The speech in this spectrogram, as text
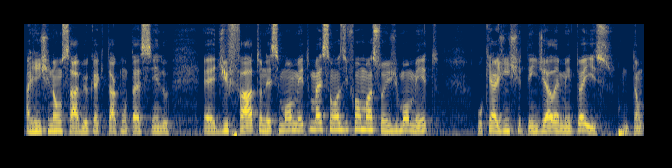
a gente não sabe o que é está acontecendo é, de fato nesse momento, mas são as informações de momento o que a gente tem de elemento é isso. Então,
